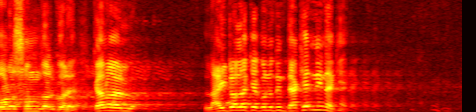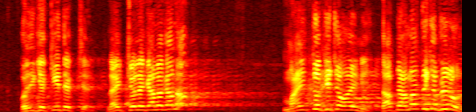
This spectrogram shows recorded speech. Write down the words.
বড় সুন্দর করে। কেন লাইটওয়ালাকে কোনোদিন দেখেননি নাকি? ওইদিকে কি দেখছেন? লাইট চলে গেল গেল মাইক তো কিছু হয়নি। তা আপনি আমার দিকে ফিরুন।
